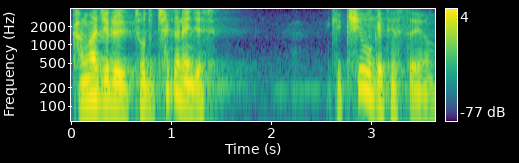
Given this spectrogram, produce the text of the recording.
강아지를 저도 최근에 이제 이렇게 키우게 됐어요.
